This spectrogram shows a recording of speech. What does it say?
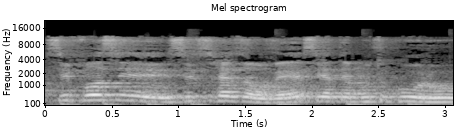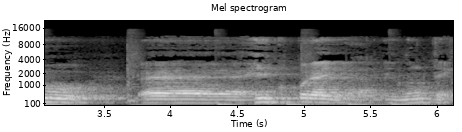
se fosse. Se isso resolvesse, ia ter muito guru é, rico por aí. E não tem.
